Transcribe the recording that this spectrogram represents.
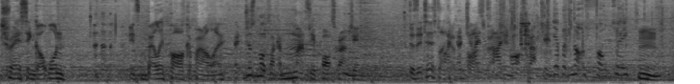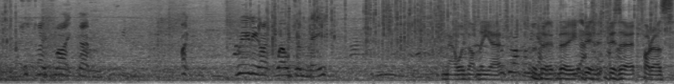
Tracy got one. It's belly pork apparently. It just looks like a massive pork scratching. Does it taste like, Like a, a giant sized scratching? pork scratching. Yeah, but not as salty. Hmm. Just tastes like um, like really like well done meat. Now we've got the uh, Would you have one the, the Yeah. de- dessert for us.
